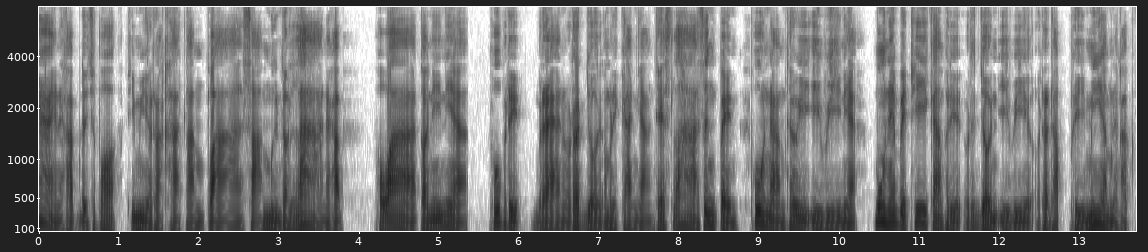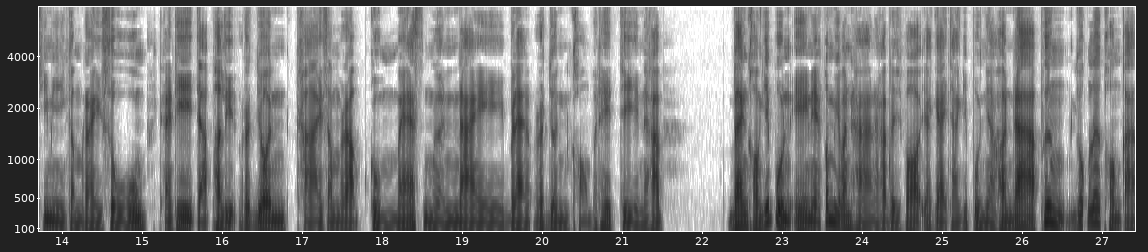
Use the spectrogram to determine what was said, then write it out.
ง่ายๆนะครับโดยเฉพาะที่มีราคาต่ำกว่า 30,000 ดอลลาร์นะครับเพราะว่าตอนนี้เนี่ยผู้ผลิตแบรนด์รถยนต์อเมริกันอย่างเท s l a ซึ่งเป็นผู้นำเทคโนโลยี EV เนี่ยมุ่งเน้นไปที่การผลิตรถยนต์ EV ระดับพรีเมียมนะครับที่มีกำไรสูง แทนที่จะผลิตรถยนต์ขายสำหรับกลุ่มแมสเหมือนในแบรนด์รถยนต์ของประเทศจีนนะครับ แบรนด์ของญี่ปุ่นเองเนี่ยก็มีปัญหานะครับ โดยเฉพาะยักษ์ใหญ่จากญี่ปุ่นอย่าง Honda เพิ่งยกเลิกโครงการ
